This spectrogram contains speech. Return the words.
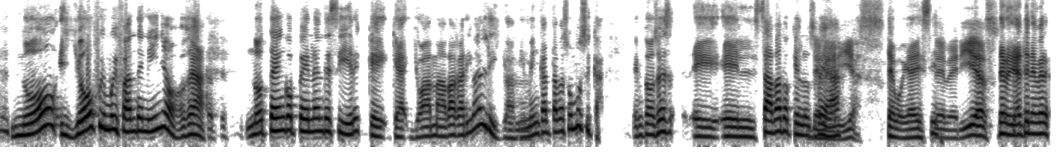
No, y yo fui muy fan de niño, o sea, no tengo pena en decir que, que yo amaba a Garibaldi, yo, a mí me encantaba su música. Entonces, eh, el sábado que los vea, Deberías. te voy a decir, Deberías. debería tener, ver-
